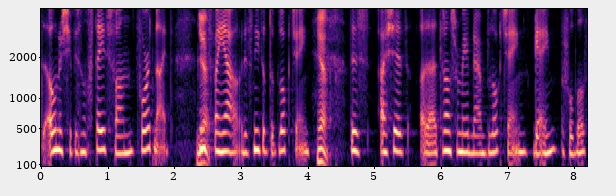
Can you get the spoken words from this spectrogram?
ownership is nog steeds van Fortnite, niet van jou. Dit is niet op de blockchain. Ja, Dus als je het eh, transformeert naar een blockchain game bijvoorbeeld,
